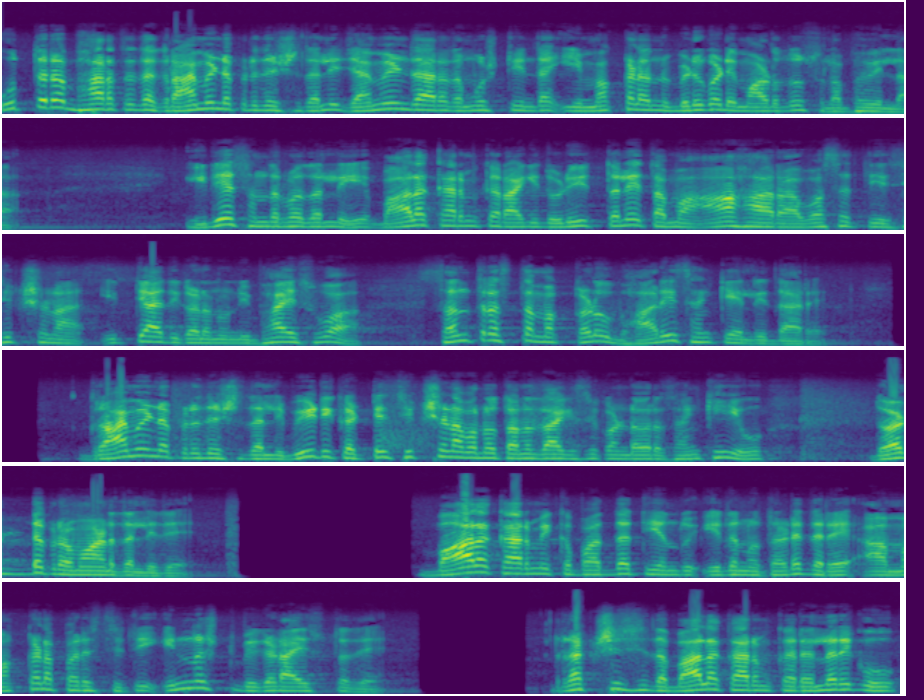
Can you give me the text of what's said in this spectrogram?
ಉತ್ತರ ಭಾರತದ ಗ್ರಾಮೀಣ ಪ್ರದೇಶದಲ್ಲಿ ಜಮೀನ್ದಾರರ ಮುಷ್ಟಿಯಿಂದ ಈ ಮಕ್ಕಳನ್ನು ಬಿಡುಗಡೆ ಮಾಡುವುದು ಸುಲಭವಿಲ್ಲ. ಇದೇ ಸಂದರ್ಭದಲ್ಲಿ ಬಾಲಕಾರ್ಮಿಕರಾಗಿ ದುಡಿಯುತ್ತಲೇ ತಮ್ಮ ಆಹಾರ, ವಸತಿ, ಶಿಕ್ಷಣ ಇತ್ಯಾದಿಗಳನ್ನು ನಿಭಾಯಿಸುವ ಸಂತ್ರಸ್ತ ಮಕ್ಕಳು ಭಾರೀ ಸಂಖ್ಯೆಯಲ್ಲಿದ್ದಾರೆ. ಗ್ರಾಮೀಣ ಪ್ರದೇಶದಲ್ಲಿ ಬೀಡಿ ಕಟ್ಟಿ ಶಿಕ್ಷಣವನ್ನು ತನ್ನದಾಗಿಸಿಕೊಂಡವರ ಸಂಖ್ಯೆಯು ದೊಡ್ಡ ಪ್ರಮಾಣದಲ್ಲಿದೆ. ಬಾಲಕಾರ್ಮಿಕ ಪದ್ಧತಿ ಎಂದು ಇದನ್ನು ತಡೆದರೆ ಆ ಮಕ್ಕಳ ಪರಿಸ್ಥಿತಿ ಇನ್ನಷ್ಟು ಬಿಗಡಾಯಿಸುತ್ತದೆ. ರಕ್ಷಿಸಿದ ಬಾಲಕಾರ್ಮಿಕರೆಲ್ಲರಿಗೂ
